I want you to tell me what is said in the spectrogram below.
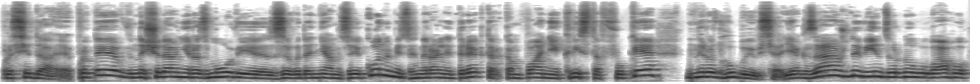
просідає. Проте в нещодавній розмові з виданням The Economist генеральний директор компанії Крістоф Фуке не розгубився. Як завжди, він звернув увагу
